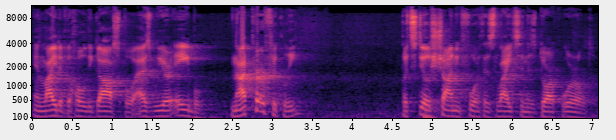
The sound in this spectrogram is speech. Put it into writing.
in light of the Holy Gospel as we are able. Not perfectly, but still shining forth as lights in this dark world.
